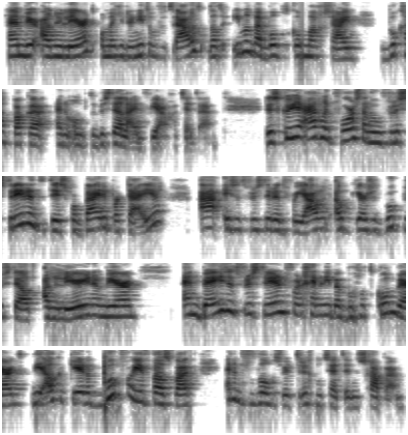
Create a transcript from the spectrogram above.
hem weer annuleert omdat je er niet op vertrouwt dat er iemand bij bol.com mag zijn, het boek gaat pakken en op de bestellijn voor jou gaat zetten. Dus kun je eigenlijk voorstellen hoe frustrerend het is voor beide partijen. A, is het frustrerend voor jou, want elke keer als je het boek bestelt, annuleer je hem weer. En B is het frustrerend voor degene die bij bol.com werkt, die elke keer dat boek voor je vastpakt en hem vervolgens weer terug moet zetten in de schappen.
